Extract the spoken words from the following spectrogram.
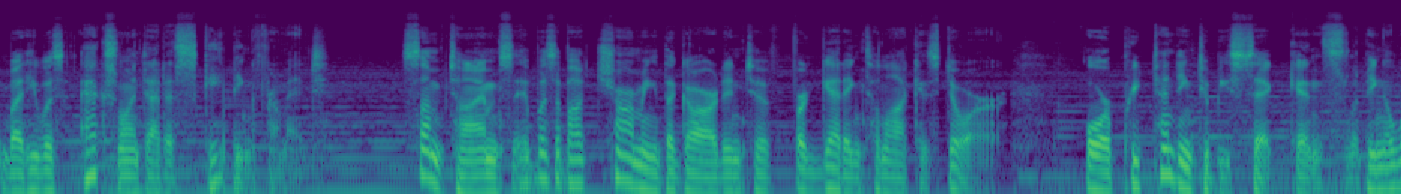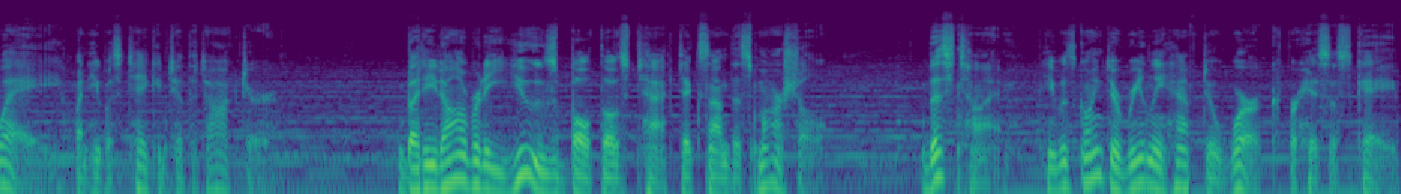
but he was excellent at escaping from it. Sometimes it was about charming the guard into forgetting to lock his door, or pretending to be sick and slipping away when he was taken to the doctor. But he'd already used both those tactics on this marshal. This time, he was going to really have to work for his escape.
